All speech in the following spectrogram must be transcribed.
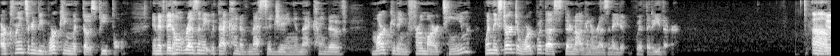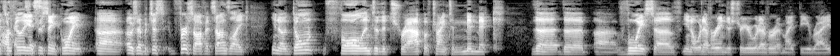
our clients are going to be working with those people. And if they don't resonate with that kind of messaging and that kind of marketing from our team, when they start to work with us, they're not going to resonate with it either. Um, it's a really interesting point. Uh, oh, sorry, but just first off, it sounds like you know don't fall into the trap of trying to mimic the the uh, voice of you know whatever industry or whatever it might be. Right?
